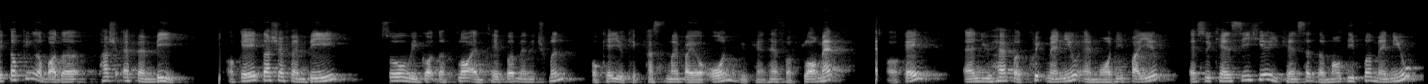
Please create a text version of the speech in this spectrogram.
We're talking about the TouchF&B. Okay, TouchF&B. so we got the floor and table management. Okay, you can customize by your own. You can have a floor mat. Okay, and you have a quick menu and modifier. As you can see here, you can set the multiple menu.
